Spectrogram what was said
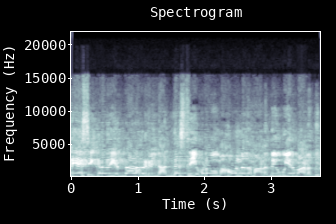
நேசிக்கிறது என்றால் அவர்களின் அந்தஸ்து எவ்வளவு மகோன்னதமானது உயர்வானது.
